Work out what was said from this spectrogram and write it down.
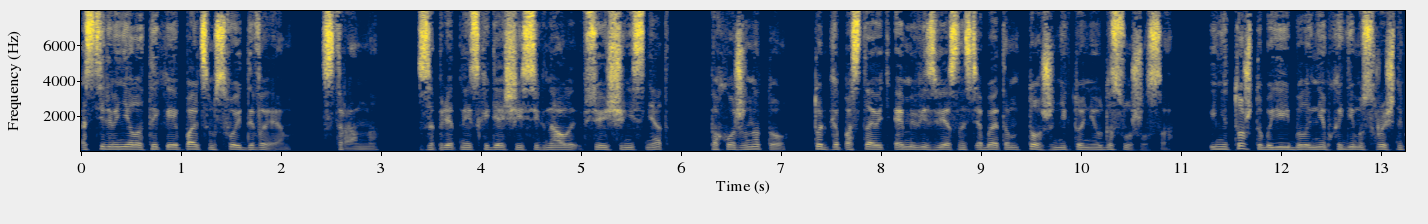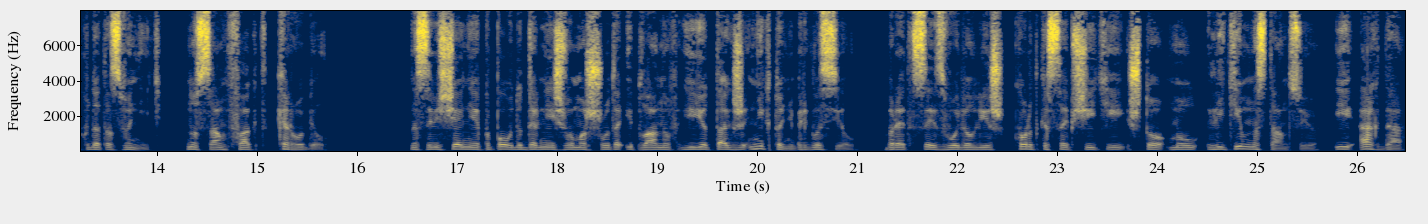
остервенела, тыкая пальцем свой ДВМ. Странно. Запретные исходящие сигналы все еще не снят? Похоже на то. Только поставить Эми в известность об этом тоже никто не удосужился. И не то, чтобы ей было необходимо срочно куда-то звонить, но сам факт коробил. На совещание по поводу дальнейшего маршрута и планов ее также никто не пригласил. Брэд соизволил лишь коротко сообщить ей, что, мол, летим на станцию, и, ах да,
